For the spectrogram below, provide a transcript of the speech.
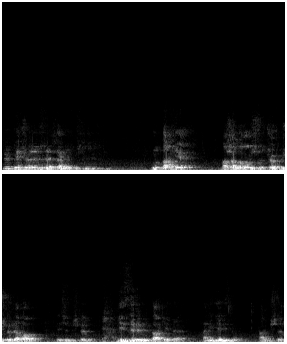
Türkiye şöyle bir süreçten geçmiş gibi gözüküyor. Mutlakiyet başarılamamıştır, çökmüştür, reform geçirmiştir. Gizli bir mutlakiyete, hani diyenizme kaymıştır.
